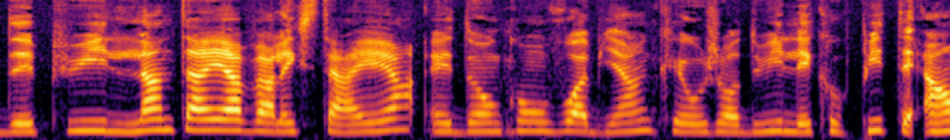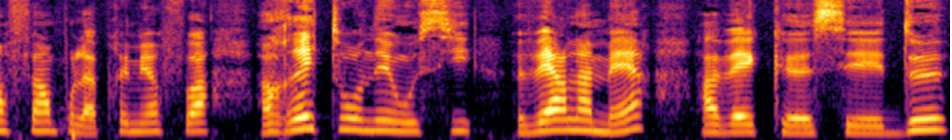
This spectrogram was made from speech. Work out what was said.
depuis l'intérieur vers l'extérieur. Et donc, on voit bien qu'aujourd'hui, les cockpits est enfin pour la première fois retourné aussi vers la mer avec euh, ces deux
